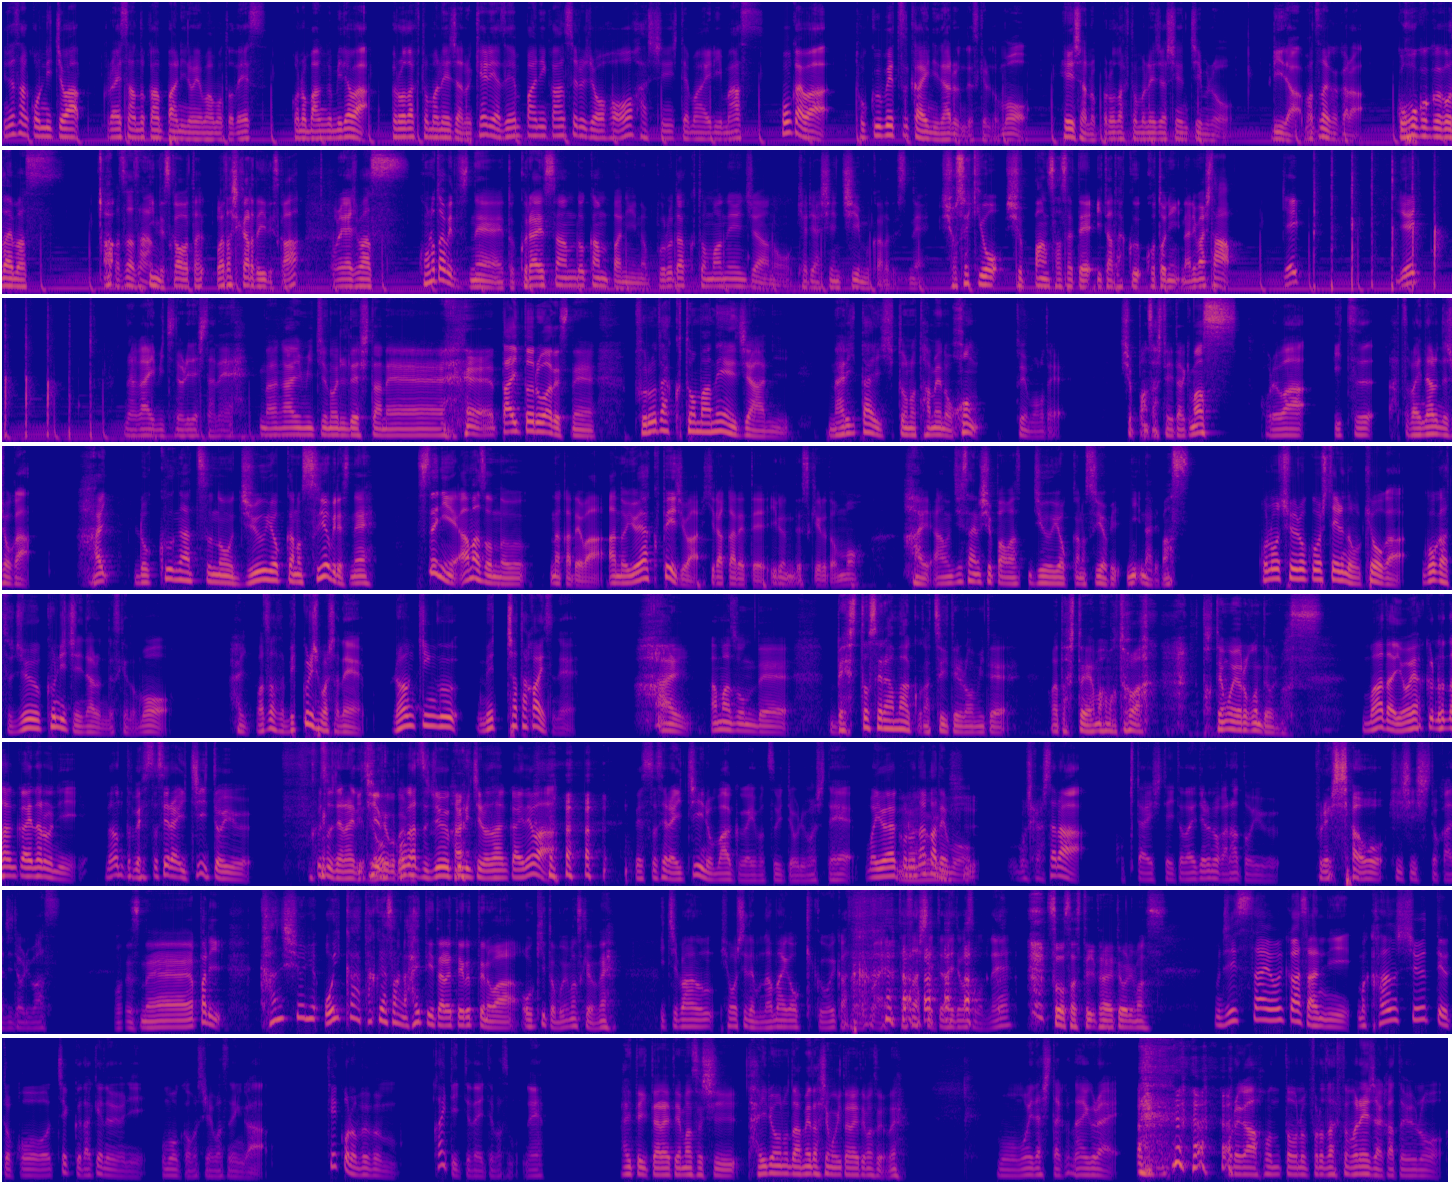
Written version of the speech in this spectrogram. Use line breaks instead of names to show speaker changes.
皆さんこんにちは。クライスカンパニーの山本です。この番組ではプロダクトマネージャーのキャリア全般に関する情報を発信してまいります。今回は特別会になるんですけれども弊社のプロダクトマネージャー支援チームのリーダー松永からご報告がございます。
あ松田さん。いいんですか？私からでいいですか？
お願いします。
この度ですね、えっと、クライスカンパニーのプロダクトマネージャーのキャリア支援チームからですね書籍を出版させていただくことになりました。
イェイ。
イェイ
長い道のりでしたね。
長い道のりでしたね。タイトルはですね、プロダクトマネージャーになりたい人のための本というもので出版させていただきます。
これはいつ発売になるんでしょうか？
はい。6月の14日の水曜日ですね。すでに Amazon の中ではあの予約ページは開かれているんですけれども、はい。あの実際の出版は14日の水曜日になります。
この収録をしているのも今日が5月19日になるんですけども、
はい。
松田さん、びっくりしましたね。ランキングめっちゃ高いですね。
はい。アマゾンでベストセラーマークがついてるのを見て、私と山本は とても喜んでおります。
まだ予約の段階なのに、なんとベストセラー1位という、嘘じゃないですよ。5月19日の段階では、ベストセラー1位のマークが今ついておりまして、まあ、予約の中でも、もしかしたら期待していただいているのかなというプレッシャーをひしひしと感じております。
そうですね。やっぱり監修に及川拓也さんが入っていただいているっていうのは大きいと思いますけどね。
一番表紙でも名前が大きく及川さんの前出させていただいてますもんね。
そうさせていただいております。
実際及川さんに、まあ、監修っていうとこうチェックだけのように思うかもしれませんが結構の部分書いていただいてますもんね。
書いていただいてますし大量のダメ出しもいただいてますよね。
もう思い出したくないぐらい これが本当のプロダクトマネージャーかというのを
